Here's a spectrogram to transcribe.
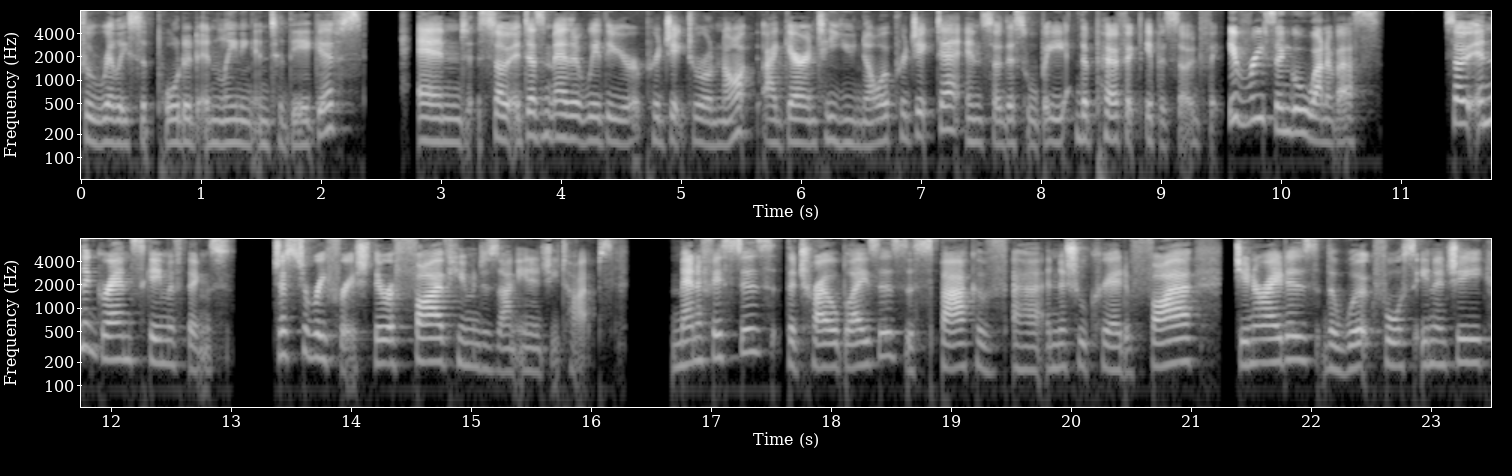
feel really supported and leaning into their gifts and so it doesn't matter whether you're a projector or not. I guarantee you know a projector. And so this will be the perfect episode for every single one of us. So, in the grand scheme of things, just to refresh, there are five human design energy types manifestors, the trailblazers, the spark of uh, initial creative fire, generators, the workforce energy,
